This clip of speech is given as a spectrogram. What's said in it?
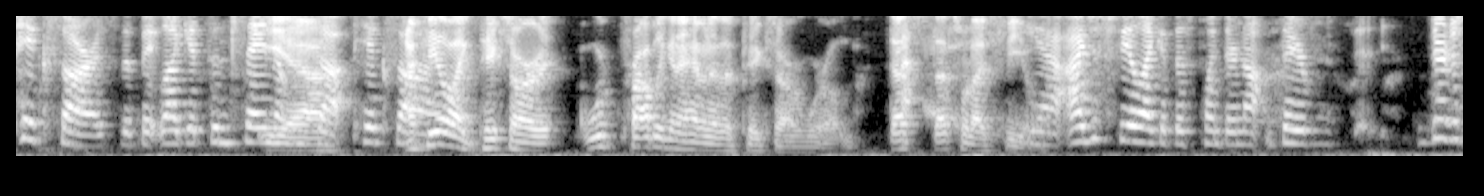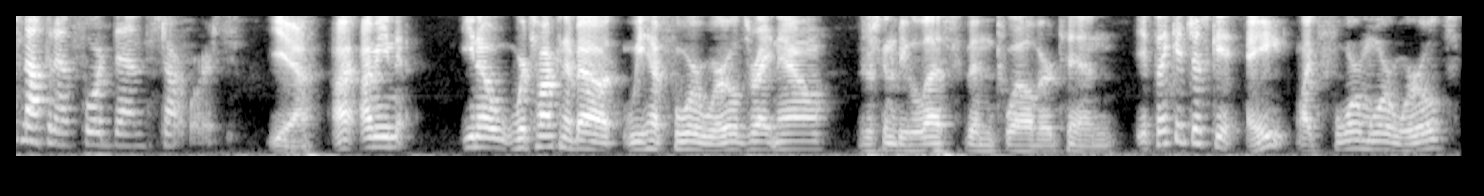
Pixar's the big like it's insane that Yeah. we've got Pixar. I feel like Pixar. We're probably gonna have another Pixar world. That's that's what I feel. Yeah, I just feel like at this point they're not they're they're just not going to afford them Star Wars. Yeah. I, I mean, you know, we're talking about we have four worlds right now. There's going to be less than 12 or 10. If they could just get eight, like four more worlds,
